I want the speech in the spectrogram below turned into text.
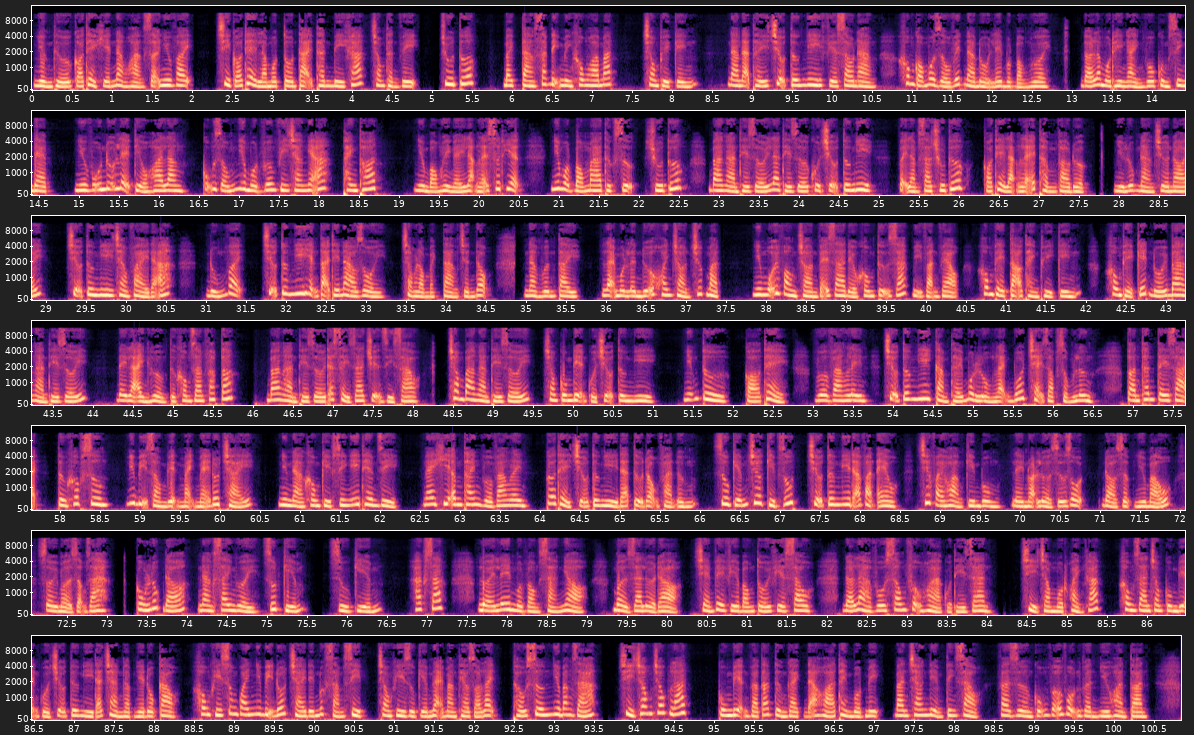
Nhưng thứ có thể khiến nàng hoảng sợ như vậy, chỉ có thể là một tồn tại thần bí khác trong thần vị. Chu Tước, Bạch Tàng xác định mình không hoa mắt. Trong thủy kính, nàng đã thấy Triệu Tương Nhi phía sau nàng, không có một dấu vết nào nổi lên một bóng người. Đó là một hình ảnh vô cùng xinh đẹp, như vũ nữ lệ tiểu hoa lăng, cũng giống như một vương phi trang nhã, thanh thoát. Nhưng bóng hình ấy lặng lẽ xuất hiện, như một bóng ma thực sự. Chu Tước, ba ngàn thế giới là thế giới của Triệu tư Nhi, vậy làm sao Chu Tước có thể lặng lẽ thầm vào được? Như lúc nàng chưa nói, Triệu tư Nhi chẳng phải đã? Đúng vậy, Triệu tư Nhi hiện tại thế nào rồi? Trong lòng Bạch Tàng chấn động, nàng vươn tay, lại một lần nữa khoanh tròn trước mặt, nhưng mỗi vòng tròn vẽ ra đều không tự giác bị vặn vẹo, không thể tạo thành thủy kính, không thể kết nối ba ngàn thế giới. Đây là ảnh hưởng từ không gian pháp tắc. Ba ngàn thế giới đã xảy ra chuyện gì sao? Trong ba ngàn thế giới, trong cung điện của Triệu tư Nhi, những từ có thể vừa vang lên, Triệu Tương Nhi cảm thấy một luồng lạnh buốt chạy dọc sống lưng, toàn thân tê dại, từng khớp xương như bị dòng điện mạnh mẽ đốt cháy. Nhưng nàng không kịp suy nghĩ thêm gì, ngay khi âm thanh vừa vang lên, cơ thể Triệu Tương Nhi đã tự động phản ứng, dù kiếm chưa kịp rút, Triệu Tương Nhi đã vặn eo, chiếc váy hoàng kim bùng lên ngọn lửa dữ dội, đỏ rực như máu, rồi mở rộng ra. Cùng lúc đó, nàng say người, rút kiếm, dù kiếm, hắc sắc, lóe lên một vòng sáng nhỏ, mở ra lửa đỏ, chém về phía bóng tối phía sau. Đó là vô song phượng hỏa của thế gian. Chỉ trong một khoảnh khắc, không gian trong cung điện của Triệu Tư Nghi đã tràn ngập nhiệt độ cao, không khí xung quanh như bị đốt cháy đến mức xám xịt, trong khi dù kiếm lại mang theo gió lạnh, thấu xương như băng giá. Chỉ trong chốc lát, cung điện và các tường gạch đã hóa thành bột mịn, bàn trang điểm tinh xảo và giường cũng vỡ vụn gần như hoàn toàn.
